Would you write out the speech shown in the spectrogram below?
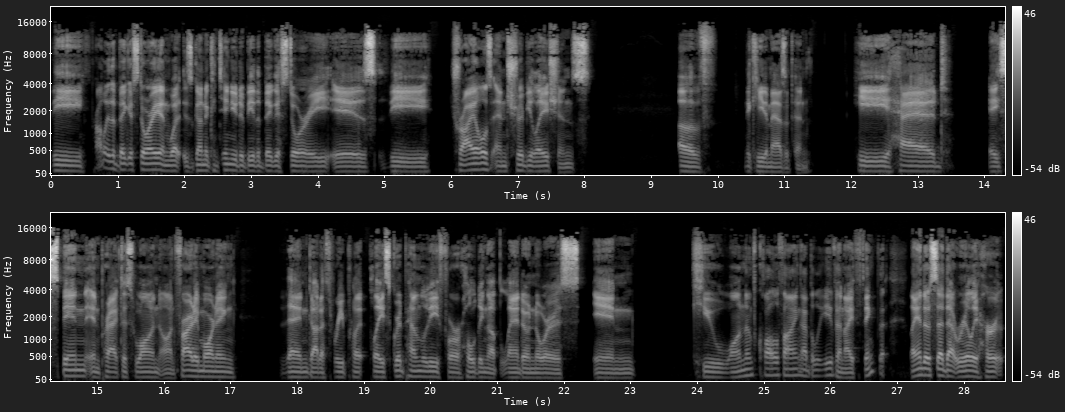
the probably the biggest story and what is going to continue to be the biggest story is the trials and tribulations of Nikita Mazepin. He had a spin in practice one on Friday morning, then got a three place grid penalty for holding up Lando Norris in Q1 of qualifying, I believe. And I think that Lando said that really hurt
